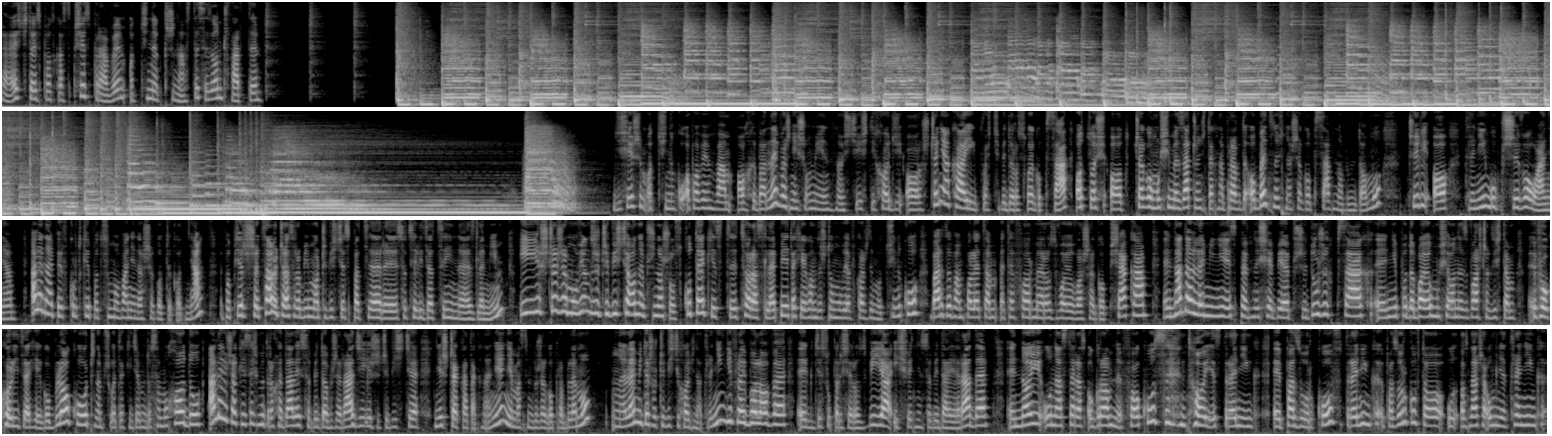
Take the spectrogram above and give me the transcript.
Cześć, to jest podcast Psie Sprawy, odcinek 13, sezon 4. dzisiejszym odcinku opowiem Wam o chyba najważniejszej umiejętności, jeśli chodzi o szczeniaka i właściwie dorosłego psa, o coś, od czego musimy zacząć tak naprawdę obecność naszego psa w nowym domu, czyli o treningu przywołania. Ale najpierw krótkie podsumowanie naszego tygodnia. Po pierwsze, cały czas robimy oczywiście spacery socjalizacyjne z Lemim i szczerze mówiąc, rzeczywiście one przynoszą skutek, jest coraz lepiej, tak jak Wam zresztą mówię w każdym odcinku. Bardzo Wam polecam tę formę rozwoju Waszego psiaka. Nadal Lemi nie jest pewny siebie przy dużych psach, y, nie podobają mu się one zwłaszcza gdzieś tam w okolicach jego bloku, czy na przykład jak idziemy do samochodu, ale już jak jesteśmy trochę dalej sobie dobrze radzi i rzeczywiście nie szczeka tak na nie, nie ma z tym dużego problemu. Lemi też oczywiście chodzi na treningi flyballowe, y, gdzie super się rozwija i świetnie sobie daje radę. Y, no i u nas teraz ogromny fokus to jest trening pazurków. Trening pazurków to oznacza u mnie trening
